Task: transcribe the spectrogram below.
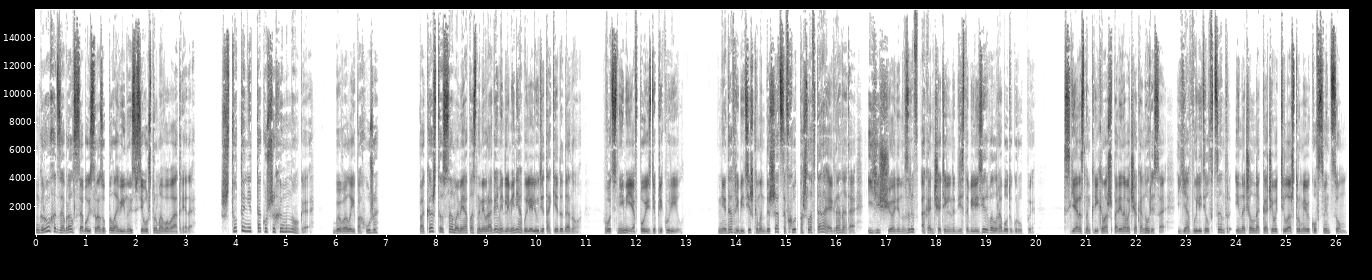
Грохот забрал с собой сразу половину из всего штурмового отряда. Что-то не так уж их и много. Бывало и похуже. Пока что самыми опасными врагами для меня были люди Такеда Дано. Вот с ними я в поезде прикурил. Не дав ребятишкам отдышаться, в ход пошла вторая граната, и еще один взрыв окончательно дестабилизировал работу группы. С яростным криком ошпаренного Чака Норриса я вылетел в центр и начал накачивать тела штурмовиков свинцом.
